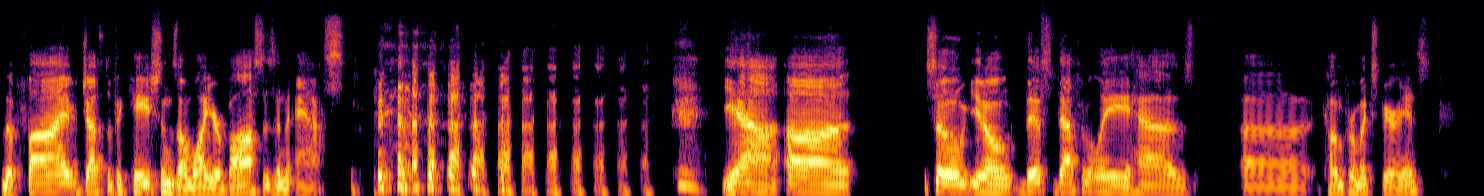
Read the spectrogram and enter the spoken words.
the five justifications on why your boss is an ass. yeah. Uh, so, you know, this definitely has uh, come from experience.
